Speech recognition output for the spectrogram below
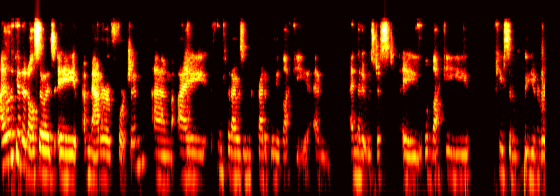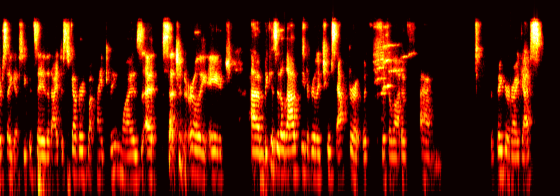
I look at it also as a, a matter of fortune. Um, I think that I was incredibly lucky and and that it was just a lucky piece of the universe, I guess you could say, that I discovered what my dream was at such an early age. Um, because it allowed me to really chase after it with with a lot of um, bigger, I guess.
